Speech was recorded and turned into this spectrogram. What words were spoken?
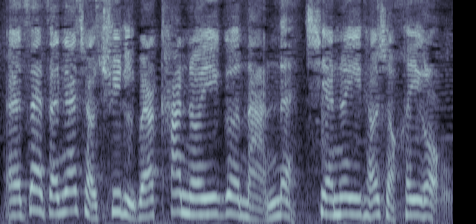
呃，在咱家小区里边看着一个男的牵着一条小黑狗，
